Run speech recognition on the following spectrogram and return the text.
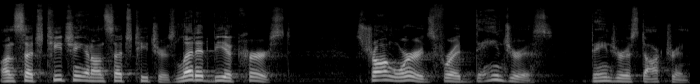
on such teaching and on such teachers. Let it be accursed. Strong words for a dangerous, dangerous doctrine.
